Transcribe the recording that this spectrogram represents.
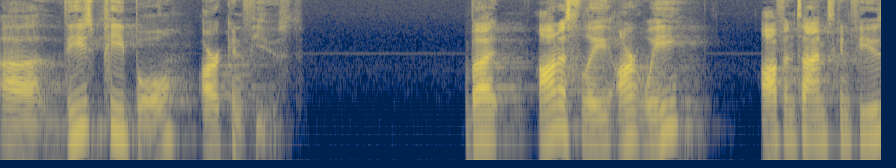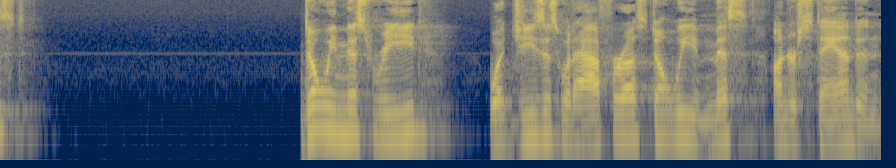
uh, these people are confused. But honestly, aren't we oftentimes confused? Don't we misread what Jesus would have for us? Don't we misunderstand and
